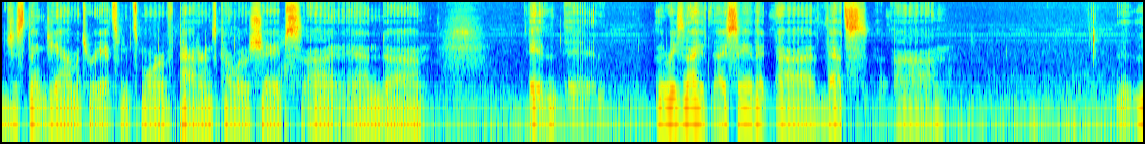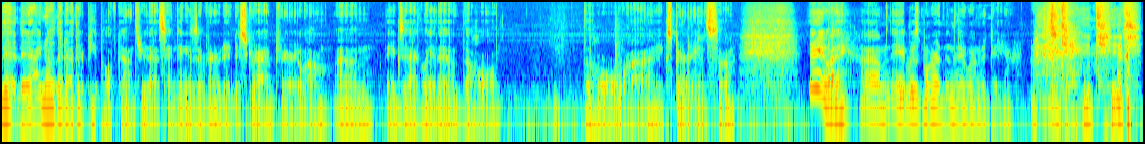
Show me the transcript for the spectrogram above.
just think geometry. It's it's more of patterns colors shapes uh, and uh, it, it, the reason I, I say that uh, that's that, that I know that other people have gone through that. Same thing as I've heard it described very well. Um, exactly the the whole the whole uh, experience. So anyway, um, it was more than they wanted to hear. Did-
